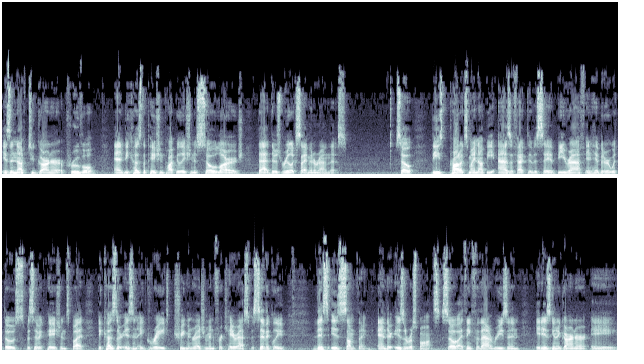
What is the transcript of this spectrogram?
is enough to garner approval, and because the patient population is so large, that there's real excitement around this. So these products might not be as effective as, say, a BRAF inhibitor with those specific patients, but because there isn't a great treatment regimen for KRAS specifically, this is something, and there is a response. So I think for that reason, it is going to garner a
